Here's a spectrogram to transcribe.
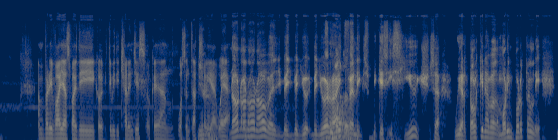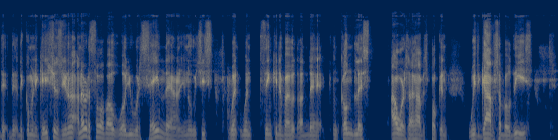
I'm very biased by the connectivity challenges, okay, and wasn't actually yeah. aware. No, no, no, no, but, but, but you but you are right, Felix, because it's huge. So we are talking about, more importantly, the, the, the, communications. You know, I never thought about what you were saying there. You know, which is when when thinking about on the countless hours I have spoken with Gabs about this.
